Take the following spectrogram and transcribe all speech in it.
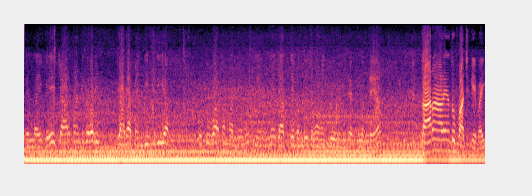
ਵੀ ਲਾਈਕ ਇਹ 4-5 ਵਾਰੀ ਜ਼ਿਆਦਾ ਪੈਂਦੀ ਹੁੰਦੀ ਆ। ਉਸ ਤੋਂ ਬਾਅਦ ਤਾਂ ਮਰਜ਼ੀ ਨੂੰ ਹੁੰਦੀਆਂ ਜਦ ਬੰਦੇ ਚਲਾਉਣੇ ਚਲਾਉਣੇ ਵੀ ਸਿੱਖ ਲੈਂਦੇ ਆ। ਕਾਰਾਂ ਵਾਲਿਆਂ ਤੋਂ ਬਚ ਕੇ ਬਾਈ।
